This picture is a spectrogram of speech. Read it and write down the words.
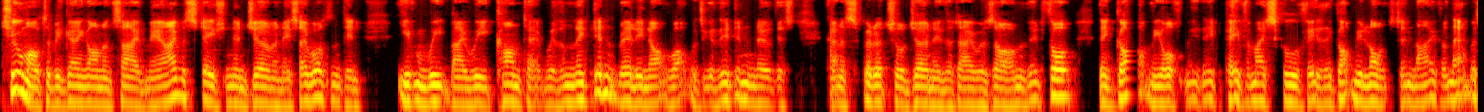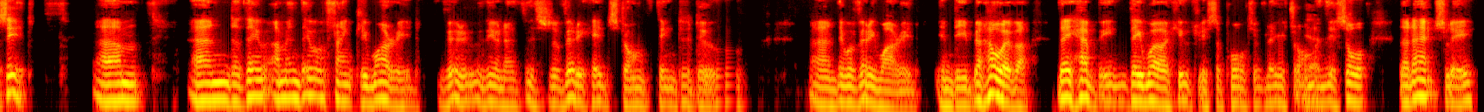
tumult had been going on inside me i was stationed in germany so i wasn't in even week by week contact with them. They didn't really know what was good. They didn't know this kind of spiritual journey that I was on. They thought they got me off me. They paid for my school fees. They got me launched in life, and that was it. Um, and they, I mean, they were frankly worried. Very, you know, this is a very headstrong thing to do, and they were very worried indeed. But however, they have been. They were hugely supportive later on, yes. and they saw that actually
